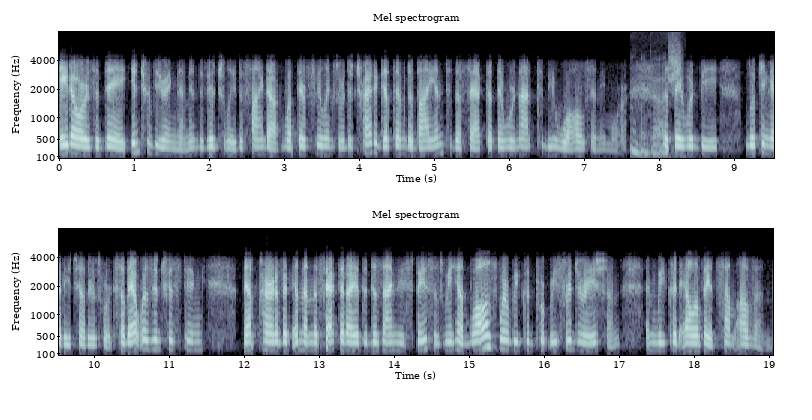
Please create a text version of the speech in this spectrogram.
eight hours a day interviewing them individually to find out what their feelings were to try to get them to buy into the fact that there were not to be walls anymore oh my gosh. that they would be looking at each other's work. So that was interesting that part of it. And then the fact that i had to design these spaces we had walls where we could put refrigeration and we could elevate some ovens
